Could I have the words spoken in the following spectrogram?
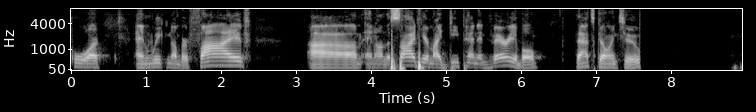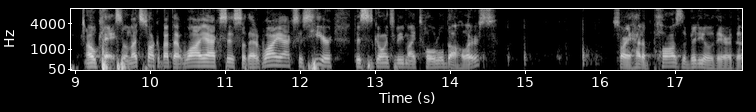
four, and week number five. Um, and on the side here, my dependent variable, that's going to, okay, so let's talk about that y-axis. So that y-axis here, this is going to be my total dollars. Sorry, I had to pause the video there the,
